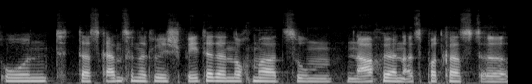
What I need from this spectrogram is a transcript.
und das Ganze natürlich später dann nochmal zum Nachhören als Podcast äh, äh,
